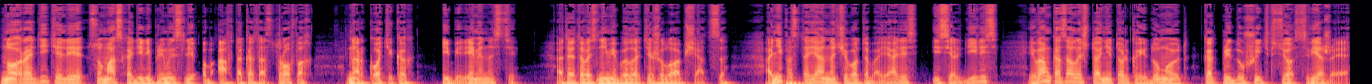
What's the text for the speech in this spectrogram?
Но родители с ума сходили при мысли об автокатастрофах, наркотиках и беременности. От этого с ними было тяжело общаться. Они постоянно чего-то боялись и сердились, и вам казалось, что они только и думают, как придушить все свежее,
